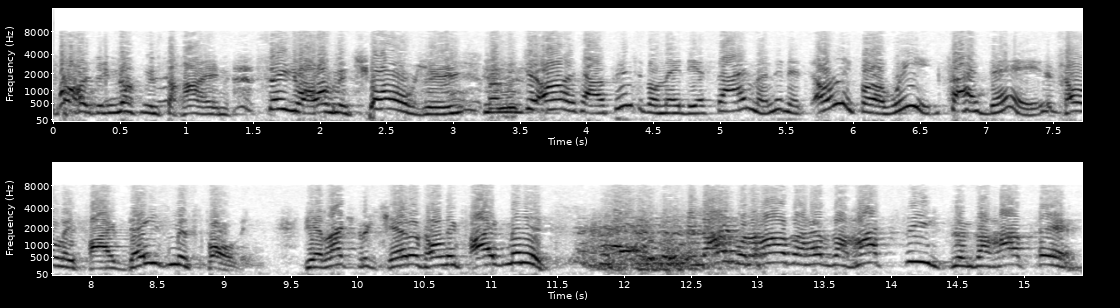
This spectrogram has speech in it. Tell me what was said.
Spaulding, not Mr. Hine. Say you are only joking. Well, Mr. Orth, our principal made the assignment, and it's only for a week, five days. It's only five days, Miss Spaulding. The electric chair is only five minutes. and I would rather have the hot seat than the hot head.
